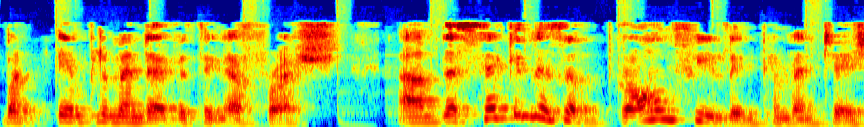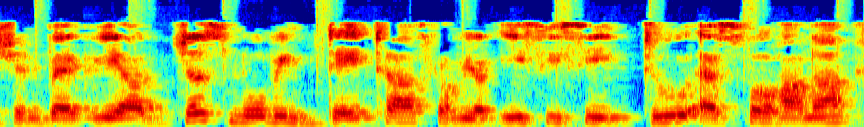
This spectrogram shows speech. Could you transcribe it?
but implement everything afresh. Um, the second is a brownfield implementation where we are just moving data from your ECC to S4HANA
